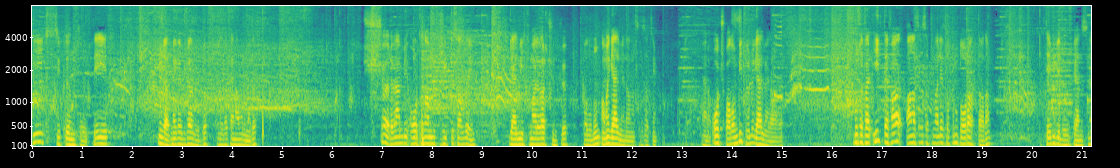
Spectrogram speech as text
Hiç sıkıntı değil. Güzel, mega güzel vurdu. Bunu da fena vurmadı. Şöyle ben bir ortadan bir fişekli sallayayım. Gelme ihtimali var çünkü balonun ama gelmedi anasını satayım. Yani oç balon bir türlü gelmedi abi. Bu sefer ilk defa anasını satayım alev topunu doğru attı adam. Tebrik ediyoruz kendisine.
